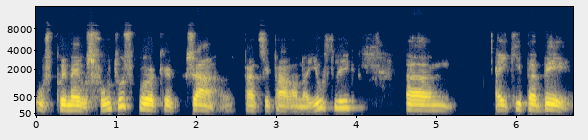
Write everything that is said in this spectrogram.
os primeiros frutos, porque já participaram na Youth League, um, a equipa B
